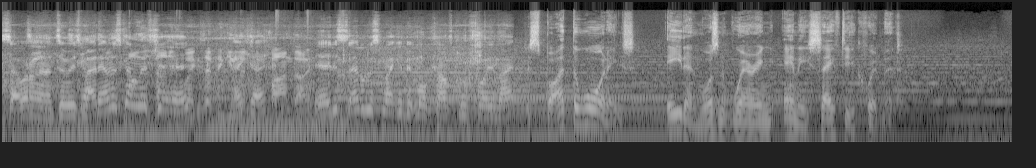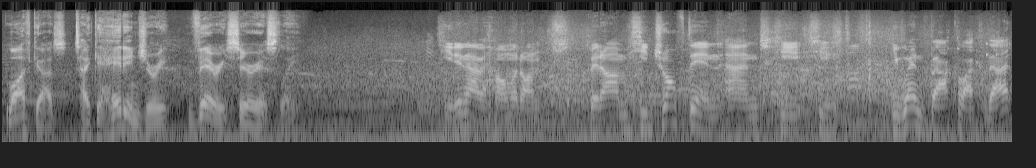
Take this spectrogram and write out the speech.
So what I'm going to do is, mate, I'm just going to lift your head. okay. Yeah, just that'll just make it a bit more comfortable for you, mate. Despite the warnings, Eden wasn't wearing any safety equipment. Lifeguards take a head injury very seriously. He didn't have a helmet on, but um, he dropped in and he, he, he went back like that.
